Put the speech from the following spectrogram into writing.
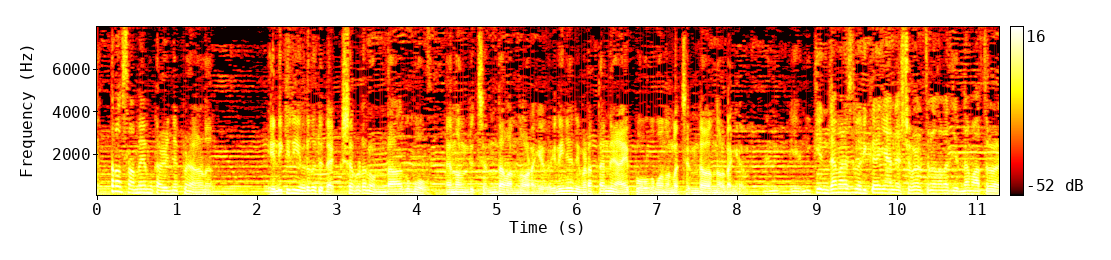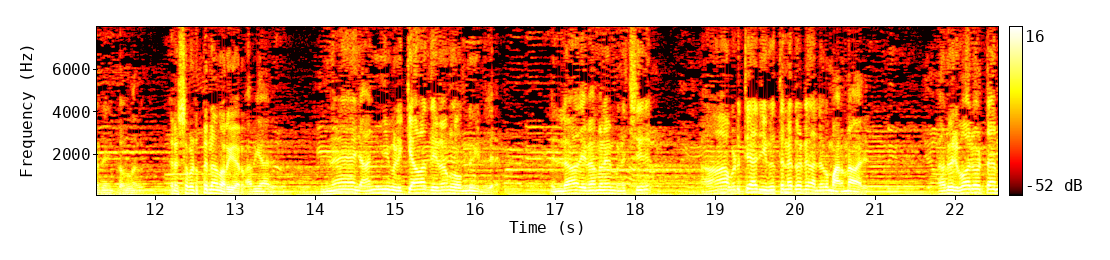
എത്ര സമയം കഴിഞ്ഞപ്പോഴാണ് എനിക്കിനി ഇവിടെ ഒരു രക്ഷപ്പെടൽ ഉണ്ടാകുമോ എന്നൊരു ചിന്ത വന്നു തുടങ്ങിയത്? ഇനി ഞാൻ ഇവിടെ തന്നെ ആയി പോകുമോ എന്നുള്ള ചിന്ത വന്നു തുടങ്ങിയത്. എനിക്ക് എന്റെ മനസ്സിൽ ഒരിക്കലും ഞാൻ രക്ഷപ്പെടുത്തണമെന്നുള്ള ചിന്ത മാത്രമല്ല എനിക്കുള്ളത്. രക്ഷപ്പെടുത്തില്ല എന്നറിയാറ് അറിയാമല്ലോ പിന്നെ ഞാൻ ഇനി വിളിക്കാനുള്ള ദൈവങ്ങളൊന്നുമില്ല. എല്ലാ ദൈവങ്ങളെയും വിളിച്ച് ആ അവിടുത്തെ ആ ജീവിതത്തിനെക്കാട്ടി നല്ലൊരു മരണമായിരുന്നു അത് ഒരുപാട് വട്ടം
